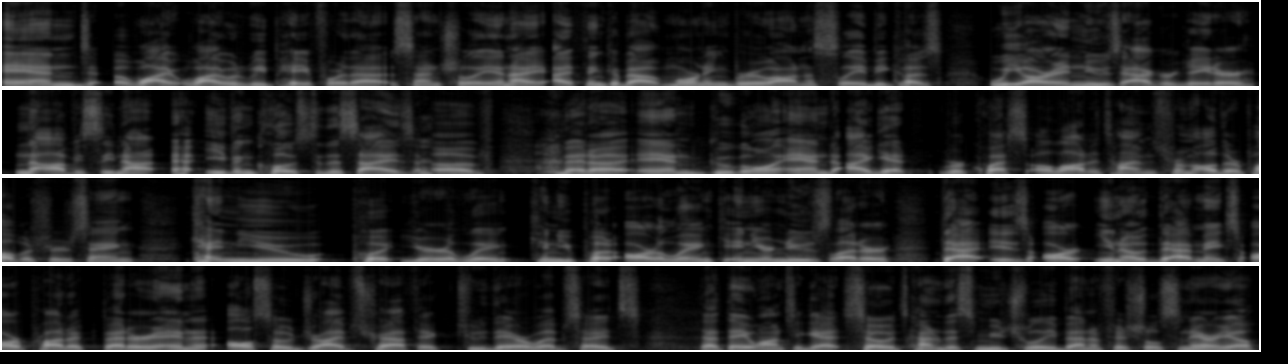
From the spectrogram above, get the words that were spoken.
And why, why would we pay for that essentially? And I, I think about Morning Brew, honestly, because we are a news aggregator, obviously not even close to the size of Meta and Google. And I get requests a lot of times from other publishers saying, can you put your link, can you put our link in your newsletter? That is our, you know, that makes our product better and it also drives traffic to their websites that they want to get. So it's kind of this mutually beneficial scenario.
